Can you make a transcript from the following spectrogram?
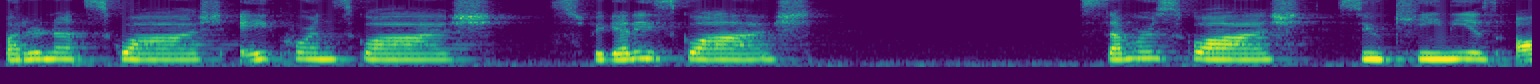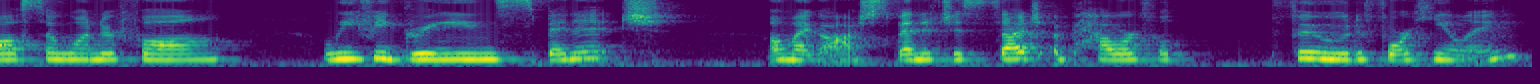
butternut squash, acorn squash, spaghetti squash, summer squash, zucchini is also wonderful, leafy greens, spinach. Oh my gosh, spinach is such a powerful food for healing.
